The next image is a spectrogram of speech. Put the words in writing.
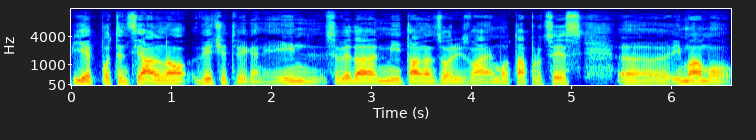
je potencijalno večje tveganje. In seveda mi ta nadzor izvajamo, ta proces uh, imamo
